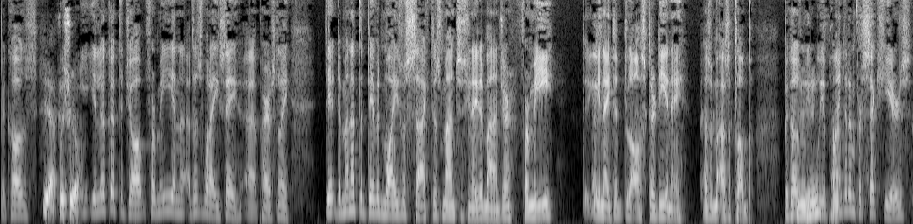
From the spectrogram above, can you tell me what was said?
because Yeah, for you, sure. You look at the job for me, and this is what I say uh, personally. The, the minute that David Moyes was sacked as Manchester United manager, for me, United lost their DNA as a, as a club because we, mm-hmm. we appointed him for six years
